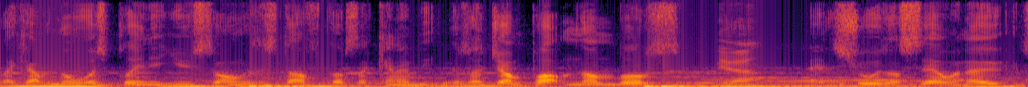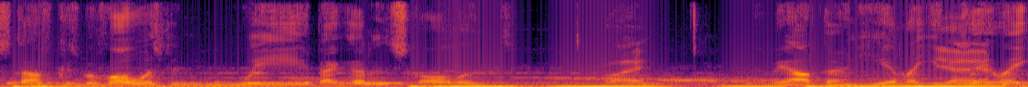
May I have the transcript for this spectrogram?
Like I've noticed playing the new songs and stuff. There's a kind of there's a jump up in numbers, Yeah. and shows are selling out and stuff because we've always been way bigger in Scotland Right. than we are down here. Like you Yeah, play like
